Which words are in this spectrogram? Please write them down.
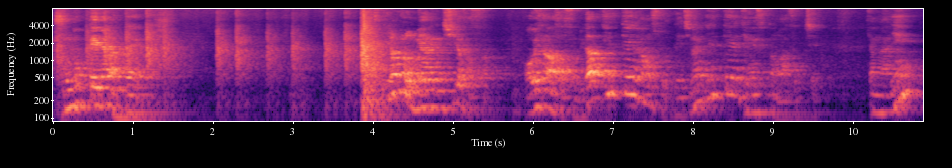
중복되면 안 돼. 이런 걸 의미하는 식이었었어. 어디서 나왔었습니다? 1대1 함수 내지는 1대1 대응에서 나왔었지. 경란이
